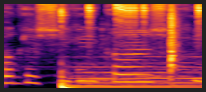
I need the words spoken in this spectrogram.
Okay, she keep going, she keep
